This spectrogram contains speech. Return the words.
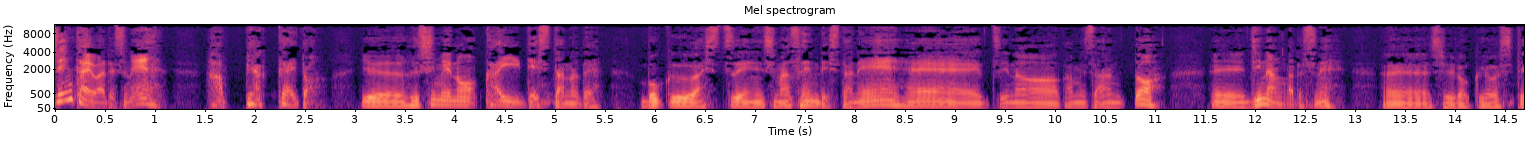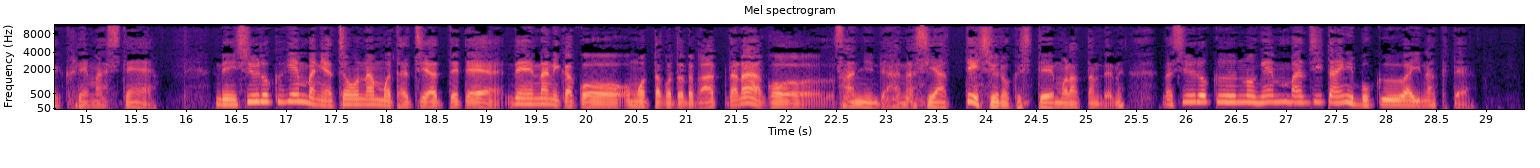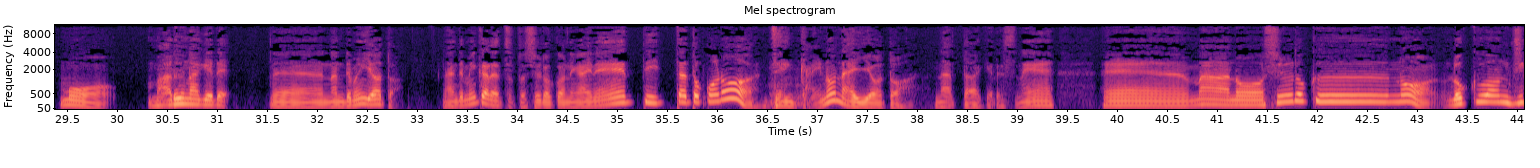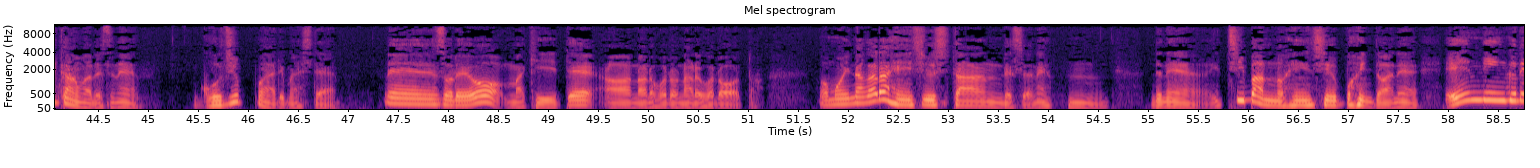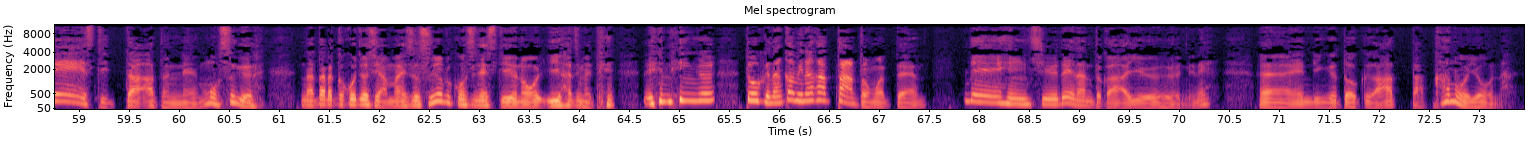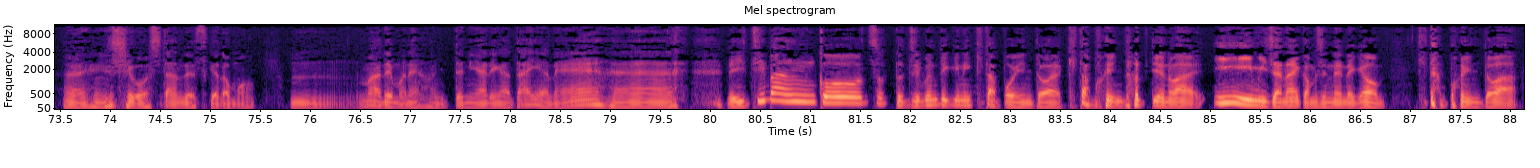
前回はですね、800回という節目の回でしたので、僕は出演しませんでしたね。えー、うちの神さんと、えー、次男がですね、えー、収録をしてくれまして、で、収録現場には長男も立ち会ってて、で、何かこう、思ったこととかあったら、こう、三人で話し合って収録してもらったんだよね。だ収録の現場自体に僕はいなくて、もう、丸投げで、えー、何でもいいよと。何でもいいからちょっと収録お願いねって言ったところ、前回の内容となったわけですね。えー、まあ、あの、収録の録音時間はですね、50分ありまして、で、それを、まあ、聞いて、ああ、なるほど、なるほど、と思いながら編集したんですよね。うん。でね、一番の編集ポイントはね、エンディングでーすって言った後にね、もうすぐ、なだらか小女子甘いす水曜日講師ですっていうのを言い始めて、エンディングトーク中身なかったと思って、で、編集でなんとかああいう風にね、えー、エンディングトークがあったかのような、え編集をしたんですけども。うん。まあでもね、本当にありがたいよね。で、一番こう、ちょっと自分的に来たポイントは、来たポイントっていうのは、いい意味じゃないかもしれないんだけど、来たポイントは、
